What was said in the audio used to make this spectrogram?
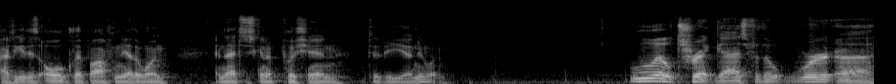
I have to get this old clip off from the other one and that's just gonna push in to the uh, new one. Little trick, guys, for the word, uh,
